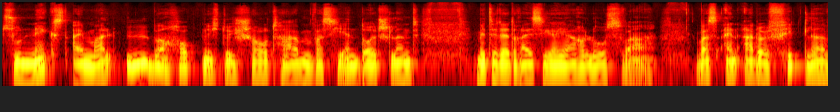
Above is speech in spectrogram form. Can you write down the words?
zunächst einmal überhaupt nicht durchschaut haben, was hier in Deutschland Mitte der 30er Jahre los war. Was ein Adolf Hitler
